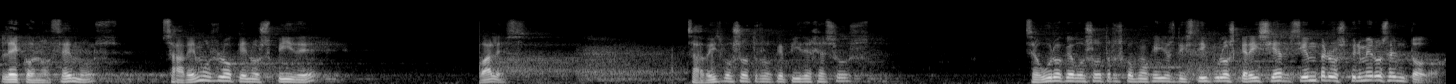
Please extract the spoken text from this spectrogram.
¿Le conocemos? ¿Sabemos lo que nos pide? ¿Sabéis vosotros lo que pide Jesús? Seguro que vosotros, como aquellos discípulos, queréis ser siempre los primeros en todo.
